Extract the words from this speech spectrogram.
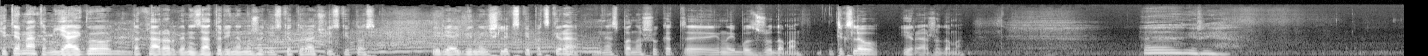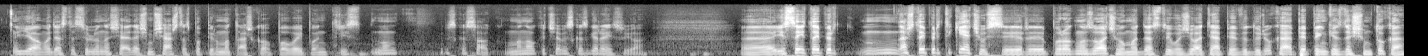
kitiem metam, jeigu Dakaro organizatoriai nenužudys keturačių įskaitos ir jeigu jinai išliks kaip atskira, nes panašu, kad e, jinai bus žudoma. Tiksliau, yra žudoma. E, gerai. Jo, Modestas Iliūnas 66 po pirmo taško, po Vaipon 3. Nu, viskas ok. Manau, kad čia viskas gerai su juo. E, jisai taip ir, aš taip ir tikėčiausi ir prognozuočiau Modestui važiuoti apie viduriuką, apie 50-uką.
